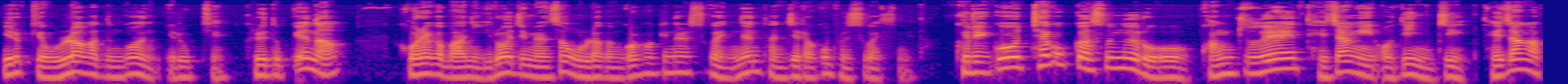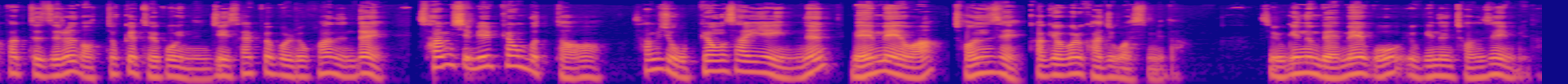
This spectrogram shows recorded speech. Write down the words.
이렇게 올라가는 건 이렇게 그래도 꽤나 거래가 많이 이루어지면서 올라간 걸 확인할 수가 있는 단지라고 볼 수가 있습니다. 그리고 최고가 순으로 광주의 대장이 어디인지 대장 아파트들은 어떻게 되고 있는지 살펴보려고 하는데 31평부터 35평 사이에 있는 매매와 전세 가격을 가지고 왔습니다. 그래서 여기는 매매고 여기는 전세입니다.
